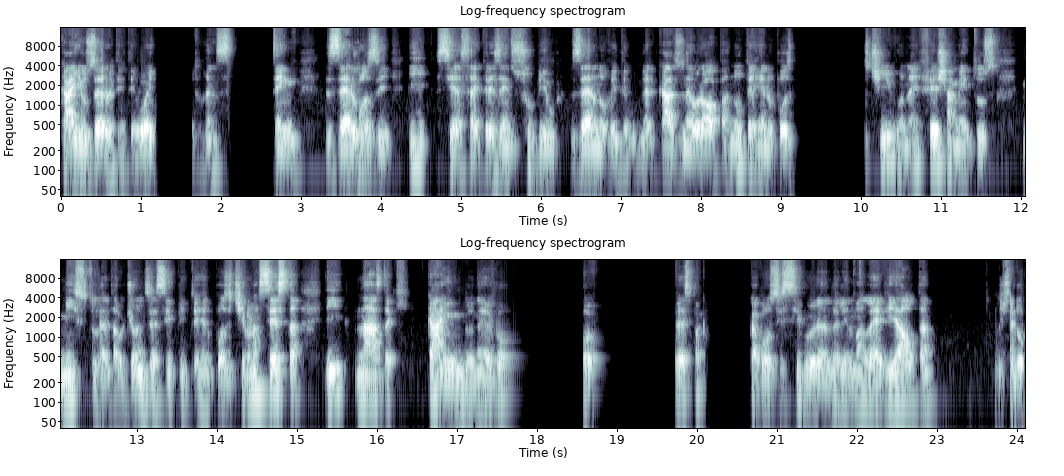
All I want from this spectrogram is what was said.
caiu 0,88, Hansen 0,12 e CSI 300 subiu 0,91. Mercados na Europa no terreno positivo, né? Fechamentos mistos, né? Dow Jones e S&P terreno positivo na sexta e Nasdaq caindo, né? O Vespa acabou se segurando ali numa leve alta tendo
